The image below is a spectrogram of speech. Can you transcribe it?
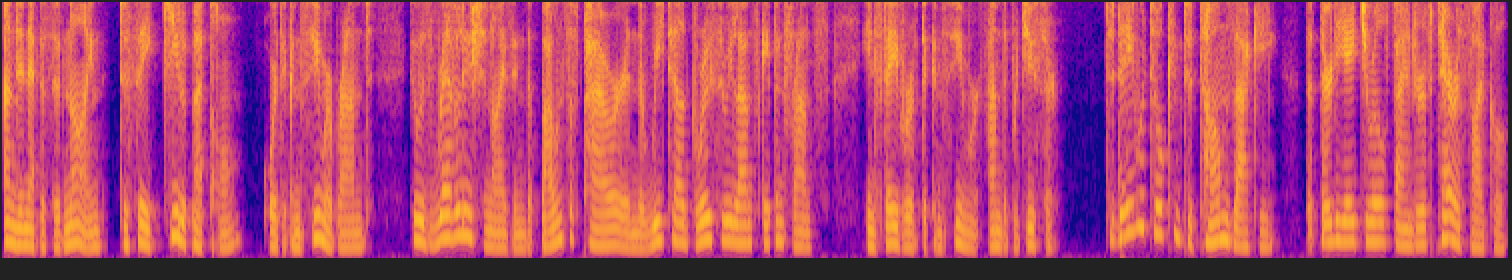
and in episode 9, to C'est Qui le Patron, or the consumer brand, who is revolutionising the balance of power in the retail grocery landscape in France in favour of the consumer and the producer. Today we're talking to Tom Szaky, the 38 year old founder of TerraCycle,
